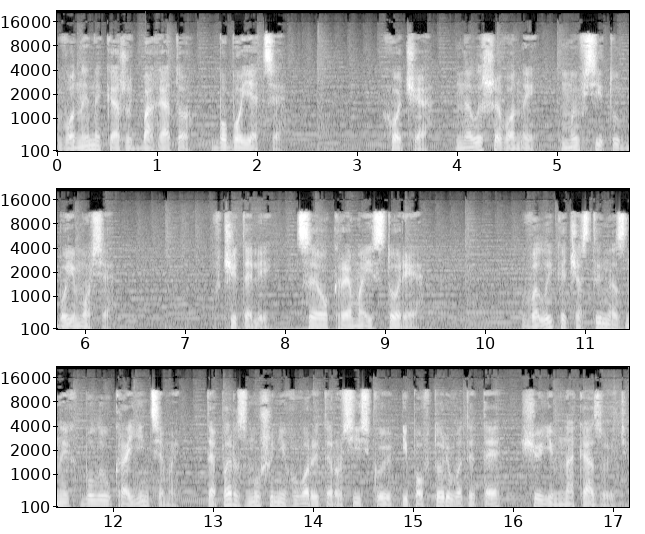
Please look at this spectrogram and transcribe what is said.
Вони не кажуть багато, бо бояться. Хоча не лише вони, ми всі тут боїмося. Вчителі це окрема історія. Велика частина з них були українцями, тепер змушені говорити російською і повторювати те, що їм наказують.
